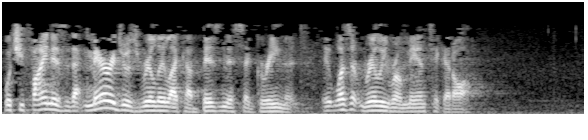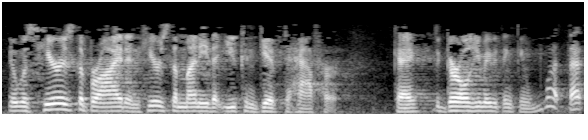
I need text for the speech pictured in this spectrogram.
what you find is that marriage was really like a business agreement. It wasn't really romantic at all. It was here is the bride and here's the money that you can give to have her. Okay? The girls, you may be thinking, what? That,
